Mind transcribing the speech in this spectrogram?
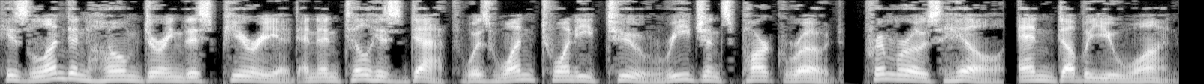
His London home during this period and until his death was 122 Regent's Park Road, Primrose Hill, NW1.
